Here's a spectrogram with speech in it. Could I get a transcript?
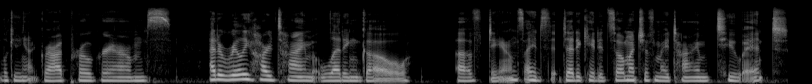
looking at grad programs. I had a really hard time letting go of dance. I had dedicated so much of my time to it.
